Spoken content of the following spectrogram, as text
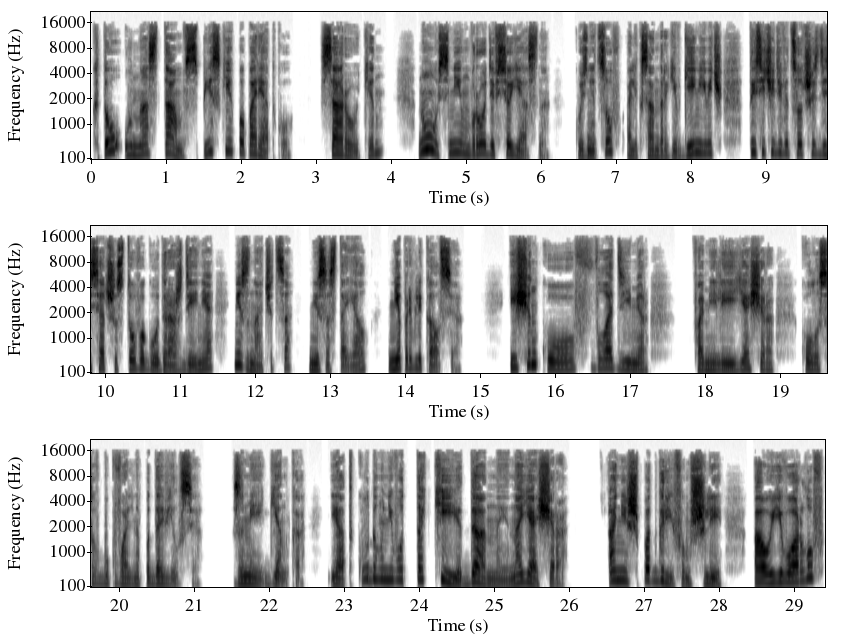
кто у нас там в списке по порядку? Сорокин. Ну, с ним вроде все ясно. Кузнецов Александр Евгеньевич, 1966 года рождения, не значится, не состоял, не привлекался. Ищенков Владимир, фамилии ящера, Колосов буквально подавился. Змей Генка. И откуда у него такие данные на ящера? Они ж под грифом шли — а у его орлов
